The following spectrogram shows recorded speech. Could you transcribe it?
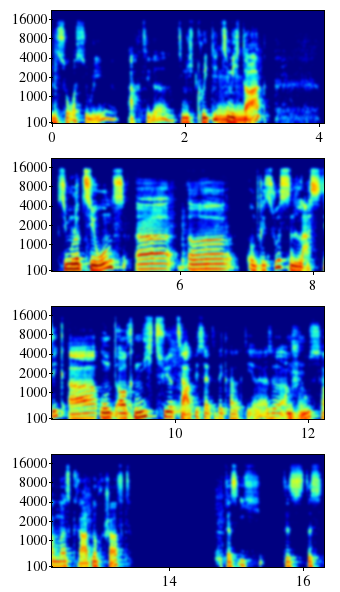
and Sorcery, 80er, ziemlich gritty, Mhm. ziemlich dark. Simulations- äh, äh, und ressourcenlastig äh, und auch nicht für zart beseitete Charaktere. Also am Mhm. Schluss haben wir es gerade noch geschafft, dass ich das, das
